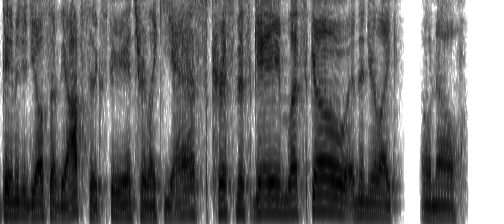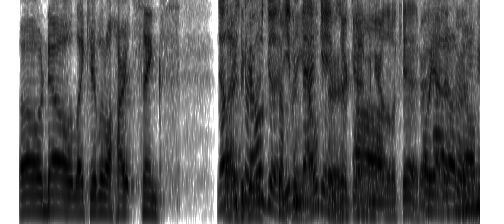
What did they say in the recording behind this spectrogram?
Damon? Did you also have the opposite experience? You're like, yes, Christmas game, let's go, and then you're like, oh no, oh no, like your little heart sinks. No, Like, because they're because all good. Even bad games or- are good when you're a Oh. little kid, right? Oh, yeah, that's don't what I know, was-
